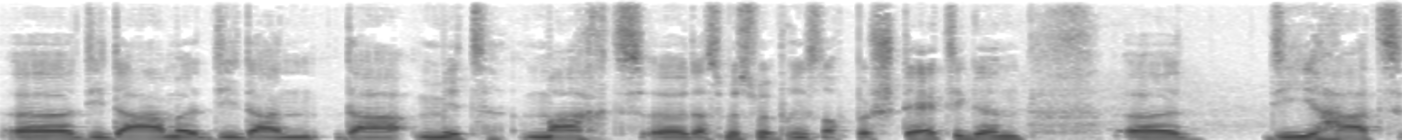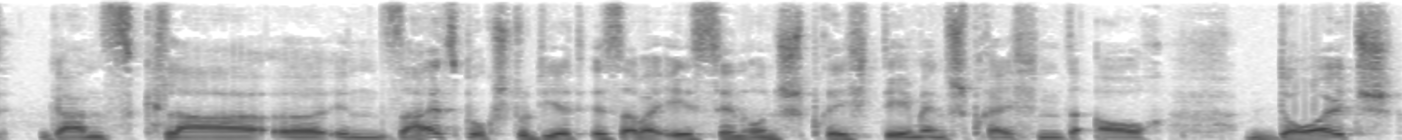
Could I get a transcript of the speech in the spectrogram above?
äh, die Dame, die dann da mitmacht. Äh, das müssen wir übrigens noch bestätigen. Äh, die hat ganz klar in Salzburg studiert, ist aber Estin und spricht dementsprechend auch Deutsch.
